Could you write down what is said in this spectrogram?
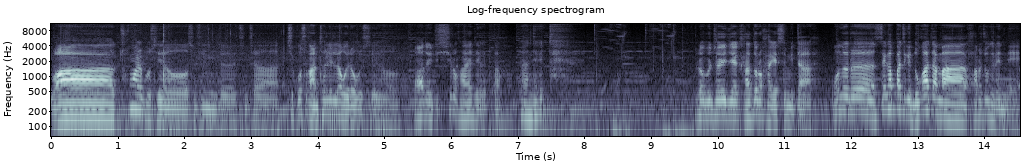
와 총알 보세요 선생님들. 진짜. 집구석 안 털리려고 이러고 있어요. 나도 이제 쉬러 가야 되겠다. 아, 안 되겠다. 여러분 저 이제 가도록 하겠습니다. 오늘은 쇠가 빠지게 노가다만 하루 종일 했네.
